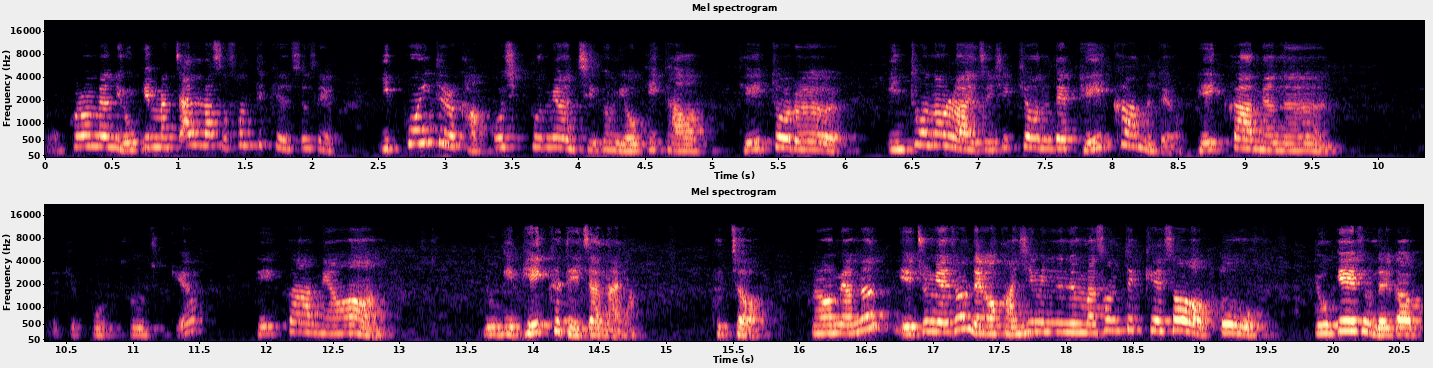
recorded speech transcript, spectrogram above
어, 그러면 여기만 잘라서 선택해서 쓰세요. 이 포인트를 갖고 싶으면 지금 여기 다 데이터를 internalize 시켰는데 bake 하면 돼요. bake 하면은 이렇게 보, 보여줄게요. bake 하면 여기 bake 되잖아요. 그쵸? 그러면은 얘 중에서 내가 관심 있는 애만 선택해서 또 여기에서 내가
